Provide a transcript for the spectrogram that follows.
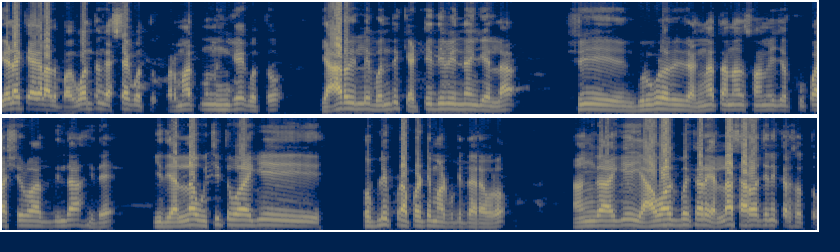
ಹೇಳಕ್ಕೆ ಆಗಲ್ಲ. ಅದು ಭಗವಂತಂಗೆ ಅಷ್ಟೇ ಗೊತ್ತು. ಪರಮಾತ್ಮನಿಗೆ ಗೊತ್ತು. ಯಾರು ಇಲ್ಲಿ ಬಂದು ಕೆಟ್ಟಿದ್ದೀವಿ ಇನ್ನಂಗೆ ಇಲ್ಲ. ಶ್ರೀ ಗುರುಗಳು ಶ್ರೀ ರಂಗನಾಥಾನಂದ ಸ್ವಾಮೀಜಿಯವ್ರ ಕೃಪಾಶೀರ್ವಾದದಿಂದ ಇದೆ. ಇದೆಲ್ಲ ಉಚಿತವಾಗಿ ಪಬ್ಲಿಕ್ ಪ್ರಾಪರ್ಟಿ ಮಾಡಿಬಿಟ್ಟಿದ್ದಾರೆ ಅವರು. ಹಂಗಾಗಿ ಯಾವಾಗ ಬೇಕಾದ್ರೆ ಎಲ್ಲ ಸಾರ್ವಜನಿಕರ ಸೊತ್ತು.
